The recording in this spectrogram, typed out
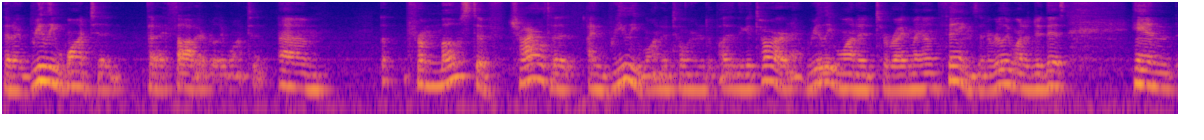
that I really wanted, that I thought I really wanted. Um, from most of childhood, I really wanted to learn to play the guitar, and I really wanted to write my own things, and I really wanted to do this. And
